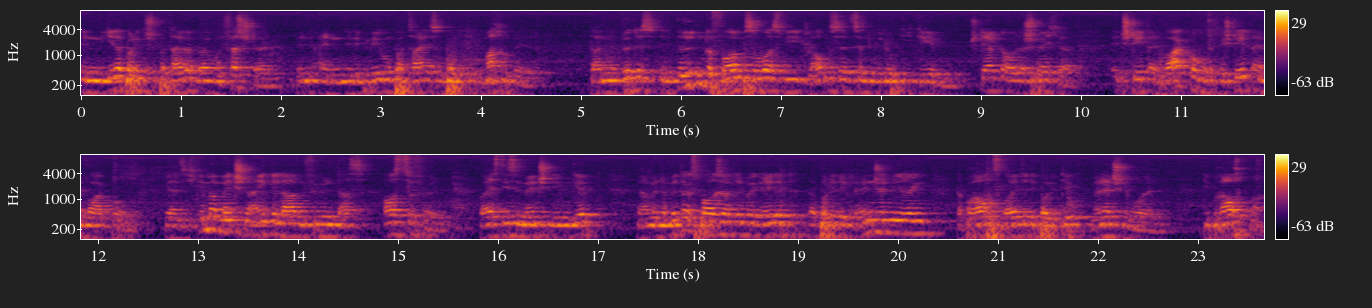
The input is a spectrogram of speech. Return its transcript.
in jeder politischen Partei wird man irgendwann feststellen, wenn ein, eine Bewegung Partei ist und Politik machen will, dann wird es in irgendeiner Form sowas wie Glaubenssätze und Ideologie geben. Stärker oder schwächer. Entsteht ein Vakuum oder besteht ein Vakuum, werden sich immer Menschen eingeladen fühlen, das auszufüllen, weil es diese Menschen eben gibt. Wir haben in der Mittagspause darüber geredet, äh, Political Engineering, da braucht es Leute, die Politik managen wollen. Die braucht man.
